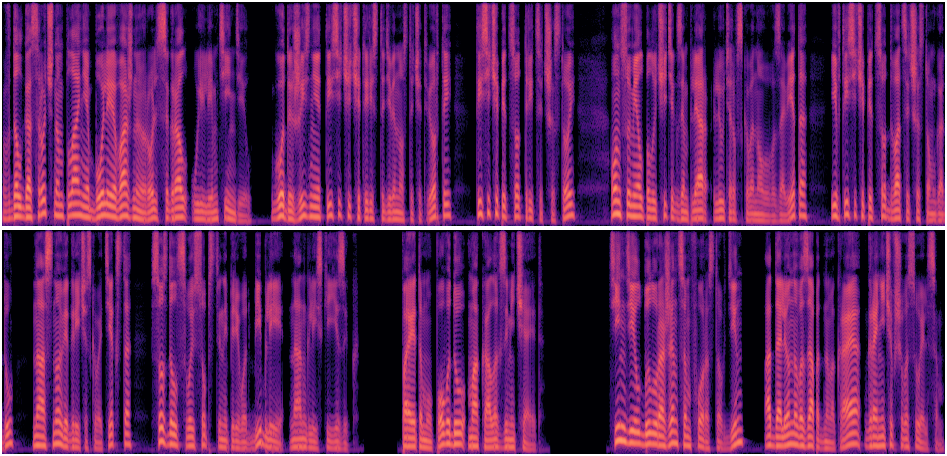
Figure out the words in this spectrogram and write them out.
В долгосрочном плане более важную роль сыграл Уильям Тиндил. Годы жизни 1494 1536 он сумел получить экземпляр лютеровского Нового Завета и в 1526 году на основе греческого текста создал свой собственный перевод Библии на английский язык. По этому поводу Макалах замечает. Тиндил был уроженцем Форестов Дин, отдаленного западного края, граничившего с Уэльсом.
